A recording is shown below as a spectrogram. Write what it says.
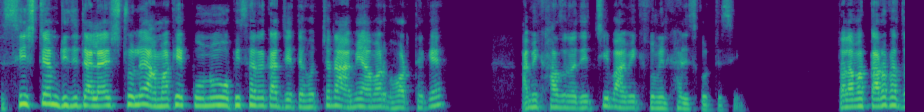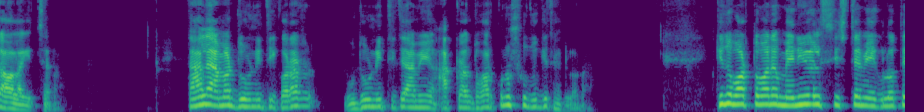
সিস্টেম ডিজিটালাইজড হলে আমাকে কোনো অফিসারের কাছে যেতে হচ্ছে না, আমি আমার ঘর থেকে আমি খাজনা দিচ্ছি বা আমি জমির খারিজ করতেছি। তাহলে আমার কারও কাছে যাওয়া লাগিচ্ছে না। তাহলে আমার দুর্নীতি করার, দুর্নীতিতে আমি আক্রান্ত হওয়ার কোনো সুযোগই থাকল না। কিন্তু বর্তমানে ম্যানুয়াল সিস্টেম এগুলোতে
